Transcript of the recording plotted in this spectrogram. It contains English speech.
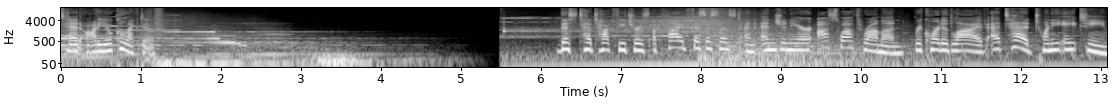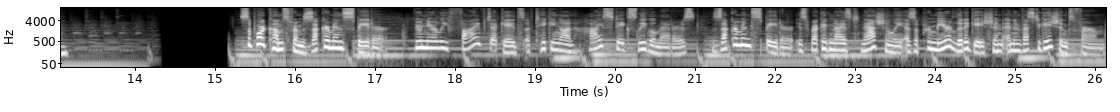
TED Audio Collective. This TED Talk features applied physicist and engineer Aaswath Raman, recorded live at TED 2018. Support comes from Zuckerman Spader. Through nearly five decades of taking on high stakes legal matters, Zuckerman Spader is recognized nationally as a premier litigation and investigations firm.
